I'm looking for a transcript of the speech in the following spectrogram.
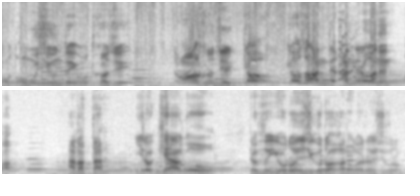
어, 너무 쉬운데? 이거 어떡하지? 아 그렇지. 껴, 껴서 안, 내- 안 내려가는. 아 알았다. 이렇게 하고 여기서 요런 식으로 가는 거야 이런 식으로.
